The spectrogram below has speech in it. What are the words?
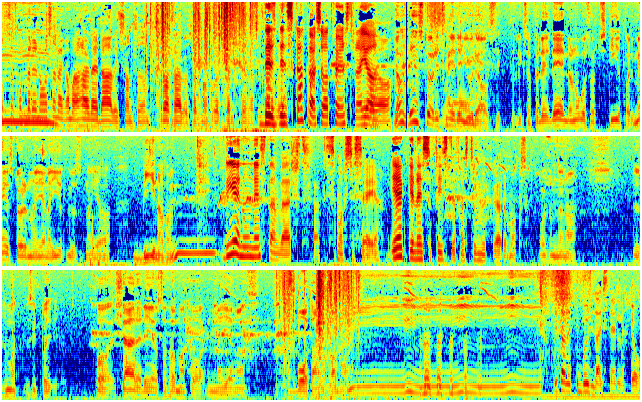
Och så kommer det någon sån där gammal Harley Davidson som pratar så att man tror att fönstren det, det skakar så att fönstren, ja. Ja, ja det stör inte med det ljudet alls. Liksom, för det, det är ändå någon sorts stil på det. Mer större än jävla ilskna jävla bina som... Det är nog nästan värst faktiskt måste jag säga. I Ekenäs så finns det fast hur mycket av dem också. Och som denna, det är som att sitta på, på skäret det och så hör man på den där jävlans båtarna kommer. Vi tar lite bullar istället. Ja.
